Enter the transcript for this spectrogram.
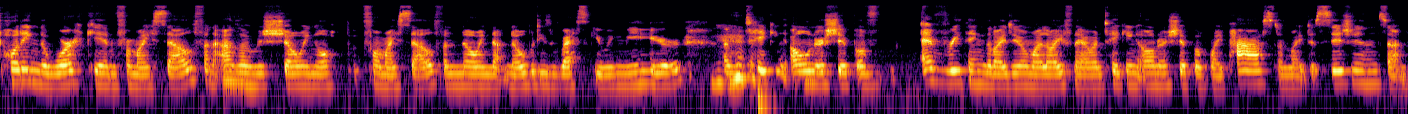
putting the work in for myself and as I was showing up for myself and knowing that nobody's rescuing me here I'm taking ownership of everything that I do in my life now and taking ownership of my past and my decisions and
